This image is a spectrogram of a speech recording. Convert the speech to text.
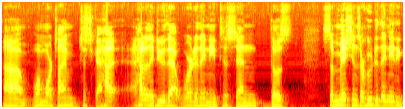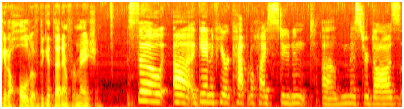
um, one more time. Just how how do they do that? Where do they need to send those submissions, or who do they need to get a hold of to get that information? So uh, again, if you're a Capital High student, uh, Mr. Dawes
